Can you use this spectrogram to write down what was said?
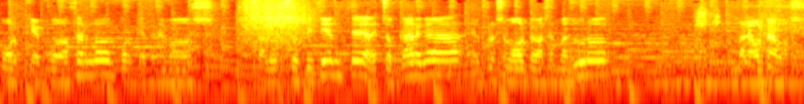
Porque puedo hacerlo, porque tenemos salud suficiente, ha hecho carga, el próximo golpe va a ser más duro. Vale, golpeamos.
